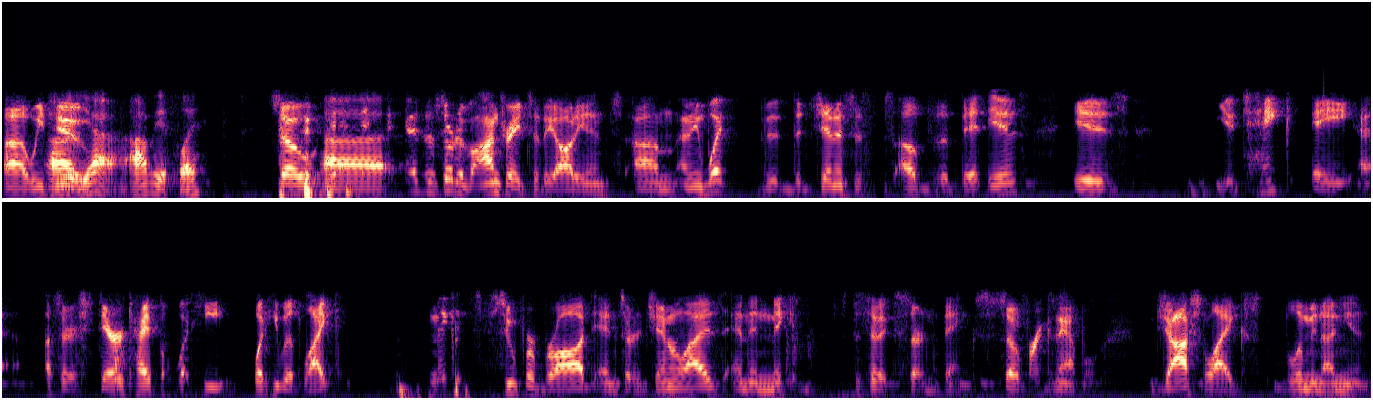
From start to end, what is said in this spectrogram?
Uh, we do. uh, yeah, obviously. So, Uh, as a sort of entree to the audience, um, I mean, what the, the genesis of the bit is is you take a, a sort of stereotype of what he what he would like, make it super broad and sort of generalized, and then make it specific to certain things. So, for example, Josh likes blooming onions.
